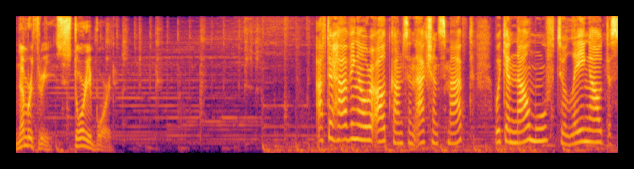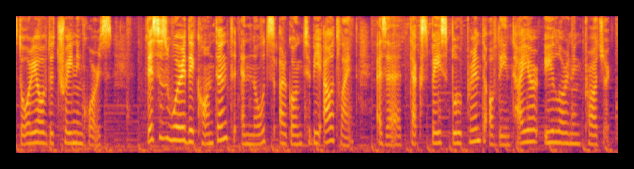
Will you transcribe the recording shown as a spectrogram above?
Number 3. Storyboard After having our outcomes and actions mapped, we can now move to laying out the story of the training course. This is where the content and notes are going to be outlined as a text-based blueprint of the entire e-learning project.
